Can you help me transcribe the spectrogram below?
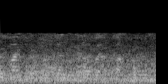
Depan, kemudian.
